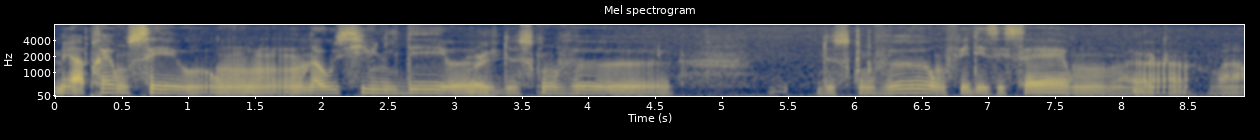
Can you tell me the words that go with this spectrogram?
Mais après, on sait, on, a aussi une idée de ce qu'on veut de ce qu'on veut, on fait des essais, on, euh, voilà.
